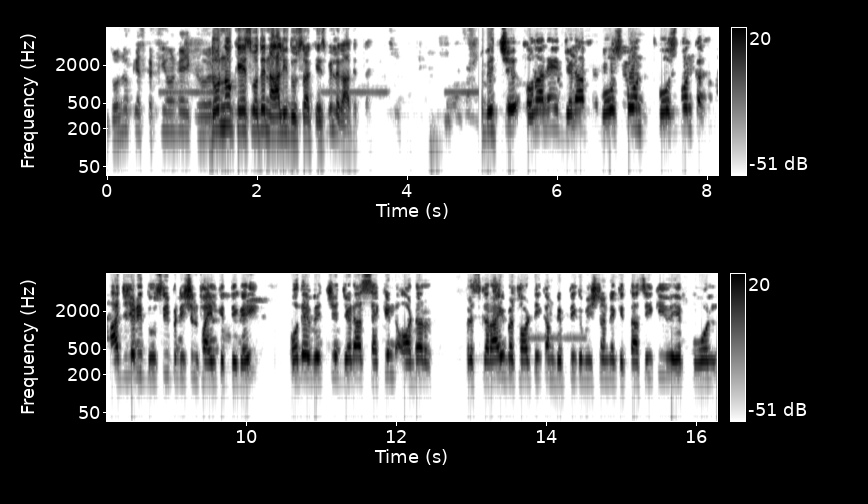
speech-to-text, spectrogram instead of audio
ਦੋਨੋਂ ਕੇਸ ਇਕੱਠੇ ਹੋਣਗੇ ਇੱਕ ਹੋਰ? ਦੋਨੋਂ ਕੇਸ ਉਹਦੇ ਨਾਲ ਹੀ ਦੂਸਰਾ ਕੇਸ ਵੀ ਲਗਾ ਦਿੱਤਾ ਹੈ। ਵਿੱਚ ਉਹਨਾਂ ਨੇ ਜਿਹੜਾ ਪੋਸਟਪੋਨ ਪੋਸਟਪੋਨ ਅੱਜ ਜਿਹੜੀ ਦੂਸਰੀ ਪਟੀਸ਼ਨ ਫਾਈਲ ਕੀਤੀ ਗਈ ਉਹਦੇ ਵਿੱਚ ਜਿਹੜਾ second order prescribe authority cum deputy commissioner ਨੇ ਕੀਤਾ ਸੀ ਕਿ ਇਹ ਪੋਲ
